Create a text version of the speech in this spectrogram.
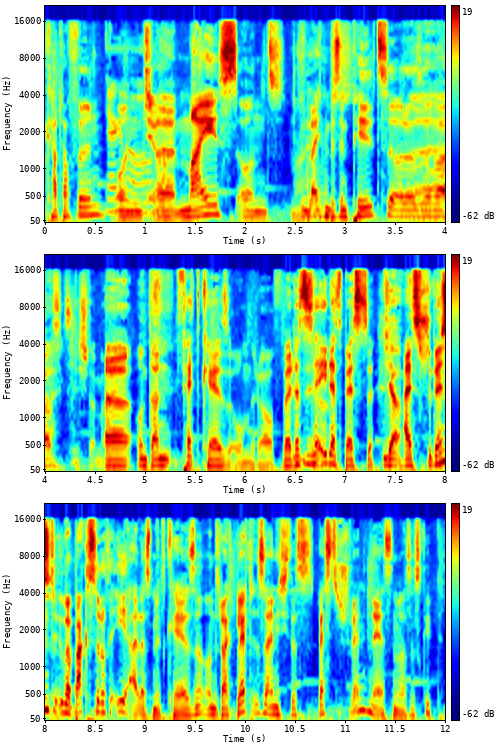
Kartoffeln Ja, genau. und Ja. äh, Mais und Mais. vielleicht ein bisschen Pilze oder sowas. ist nicht Standard. Äh, und dann Fettkäse oben drauf. Weil das ist ja, Ja. eh das Beste. Ja. Als Student überbackst du doch eh alles mit Käse. Und Raclette ist eigentlich das beste Studentenessen, was es gibt.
